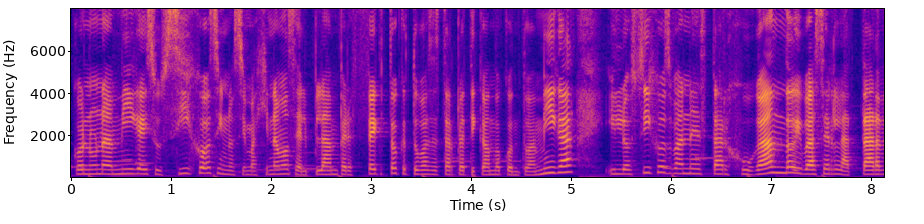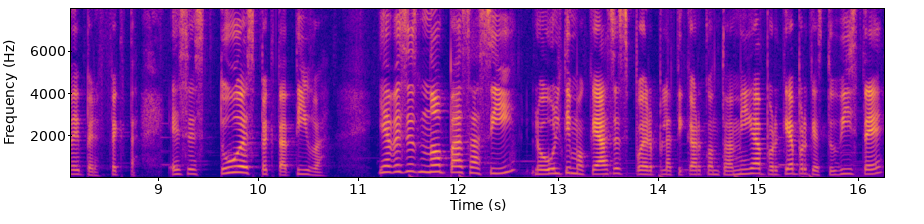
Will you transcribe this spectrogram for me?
con una amiga y sus hijos y nos imaginamos el plan perfecto que tú vas a estar platicando con tu amiga y los hijos van a estar jugando y va a ser la tarde perfecta. Esa es tu expectativa. Y a veces no pasa así. Lo último que haces es poder platicar con tu amiga. ¿Por qué? Porque estuviste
